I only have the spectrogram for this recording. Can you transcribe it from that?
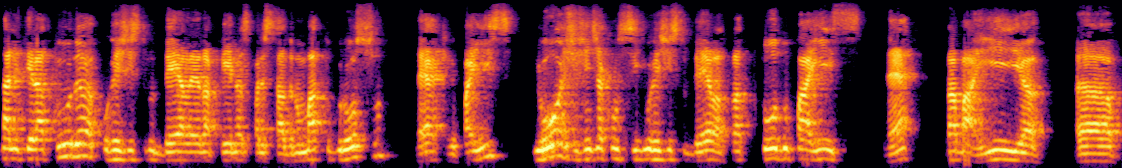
Na literatura, o registro dela era apenas para o estado no Mato Grosso, né, aqui no país, e hoje a gente já conseguiu o registro dela para todo o país, né? Para Bahia, uh, ah,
